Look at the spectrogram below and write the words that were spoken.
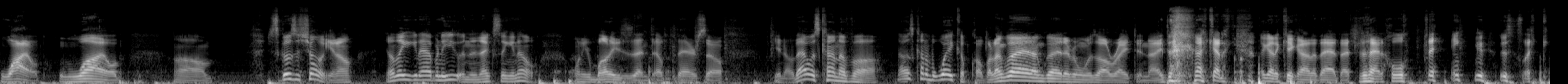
wild, wild. Um, just goes to show, you know, you don't think it could happen to you, and the next thing you know, one of your buddies is up there. So you know that was kind of a that was kind of a wake up call. But I'm glad I'm glad everyone was all right tonight. I got I got a kick out of that that that whole thing. it's like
